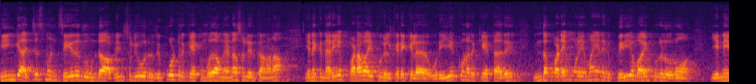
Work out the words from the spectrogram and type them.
நீங்கள் அட்ஜஸ்ட்மெண்ட் செய்தது உண்டா அப்படின்னு சொல்லி ஒரு ரிப்போர்ட்டர் கேட்கும்போது அவங்க என்ன சொல்லியிருக்காங்கன்னா எனக்கு நிறைய பட வாய்ப்புகள் கிடைக்கல. ஒரு இயக்குனர் கேட்டார் இந்த படம் மூலயமா எனக்கு பெரிய வாய்ப்புகள் வரும். என்னை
